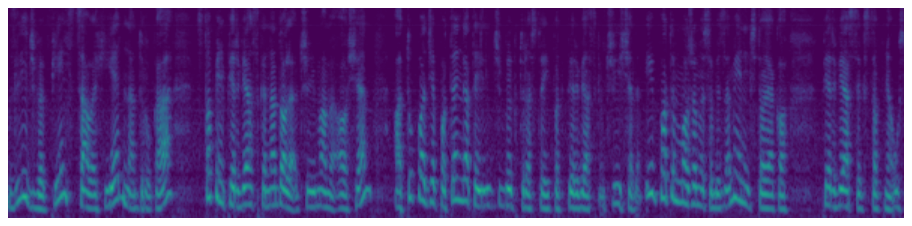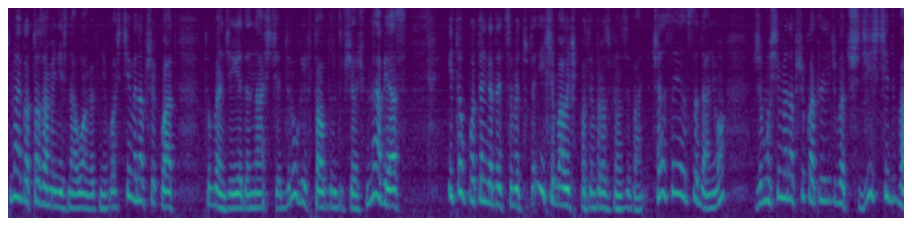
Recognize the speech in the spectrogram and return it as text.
z liczby 5 całych i 1 druga, stopień pierwiastka na dole, czyli mamy 8, a tu kładzie potęga tej liczby, która stoi pod pierwiastkiem, czyli 7. I potem możemy sobie zamienić to jako pierwiastek stopnia 8, to zamienić na ułamek niewłaściwy na przykład, tu będzie 11 drugich, to wziąć w nawias i tą potęgę dać sobie tutaj i się bawić potem w rozwiązywaniu. Często jest w zadaniu, że musimy na przykład liczbę 32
